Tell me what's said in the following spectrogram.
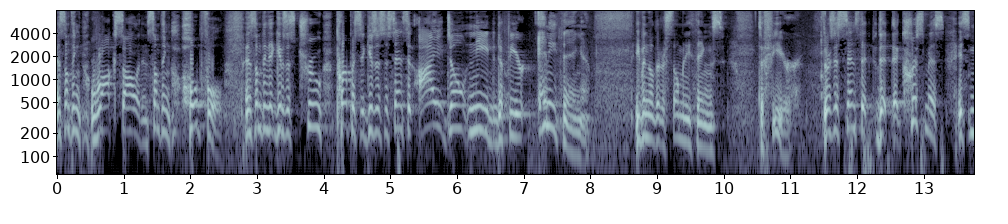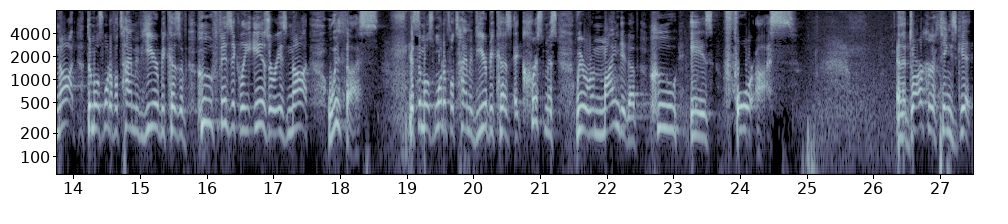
and something rock solid and something hopeful and something that gives us true purpose. It gives us a sense that I don't need to fear anything, even though there are so many things to fear. There's a sense that, that at Christmas, it's not the most wonderful time of year because of who physically is or is not with us. It's the most wonderful time of year because at Christmas, we are reminded of who is for us. And the darker things get,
